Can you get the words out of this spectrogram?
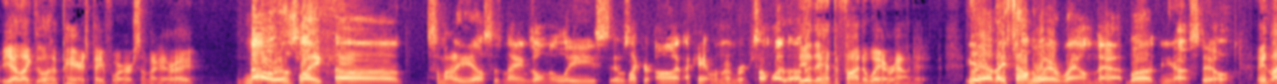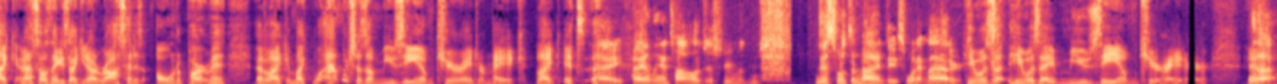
yeah, like well, her parents pay for it or something like that, right? No, it was like uh somebody else's name's on the lease. It was like her aunt. I can't remember something like that. Yeah, they had to find a way around it. Yeah, they found a way around that, but you know, still, And like, and that's the whole thing is like, you know, Ross had his own apartment, and like, I'm like, well, how much does a museum curator make? Like, it's hey, paleontologist, you, this was the '90s when it mattered. he was a he was a museum curator. Yeah. Uh,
